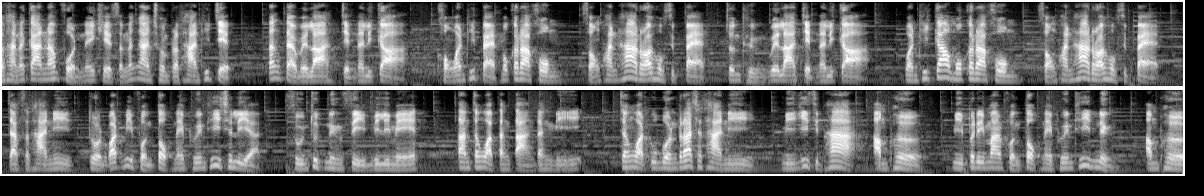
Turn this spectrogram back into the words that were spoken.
สถานการณ์น้ำฝนในเขตสำนักงานชนประทานที่ 7 ตั้งแต่เวลา 7 นาฬิกา ของวันที่ 8 มกราคม 2568 จนถึงเวลา 7 นาฬิกา วันที่ 9 มกราคม 2568 จากสถานีตรวจวัดมีฝนตกในพื้นที่เฉลี่ย 0.14 มิลลิเมตร ตามจังหวัดต่างๆ ดังนี้ จังหวัดอุบลราชธานี มี 25 อำเภอ มีปริมาณฝนตกในพื้นที่ 1 อำเภอ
